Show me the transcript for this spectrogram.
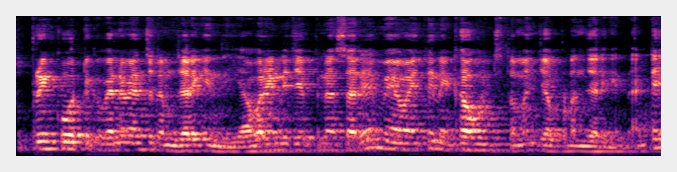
సుప్రీంకోర్టుకు విన్నవించడం జరిగింది. ఎవరెన్ని చెప్పినా సరే మేమైతే నిఘా ఉంచుతామని చెప్పడం జరిగింది. అంటే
